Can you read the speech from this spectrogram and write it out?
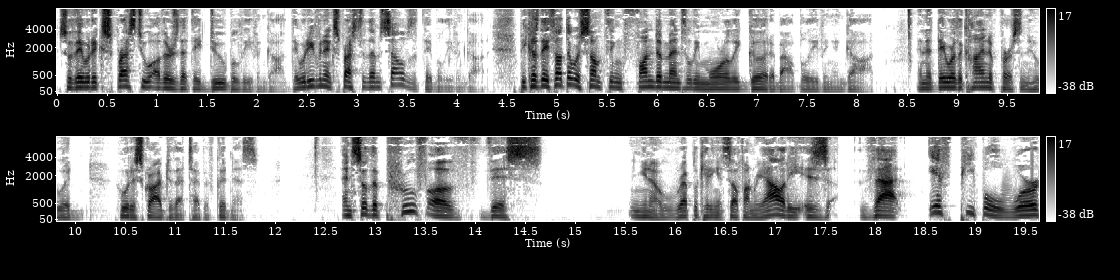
So they would express to others that they do believe in God. They would even express to themselves that they believe in God because they thought there was something fundamentally morally good about believing in God and that they were the kind of person who would, who would ascribe to that type of goodness. And so the proof of this, you know, replicating itself on reality is that if people were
